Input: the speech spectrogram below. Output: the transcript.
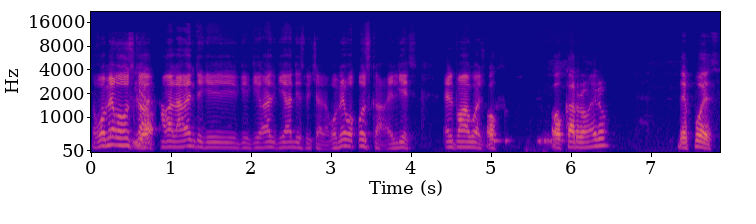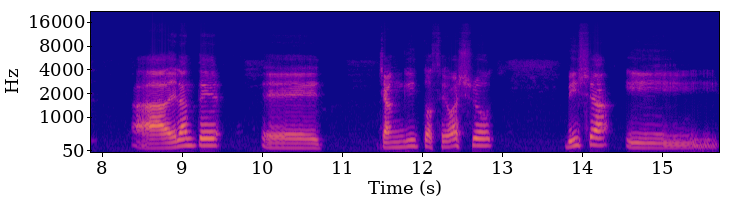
Romero Oscar, para la gente que, que, que, ha- que ha despechado. Romero Oscar, el 10, el paraguayo. Oscar Romero. Después, adelante, eh, Changuito Ceballos, Villa y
